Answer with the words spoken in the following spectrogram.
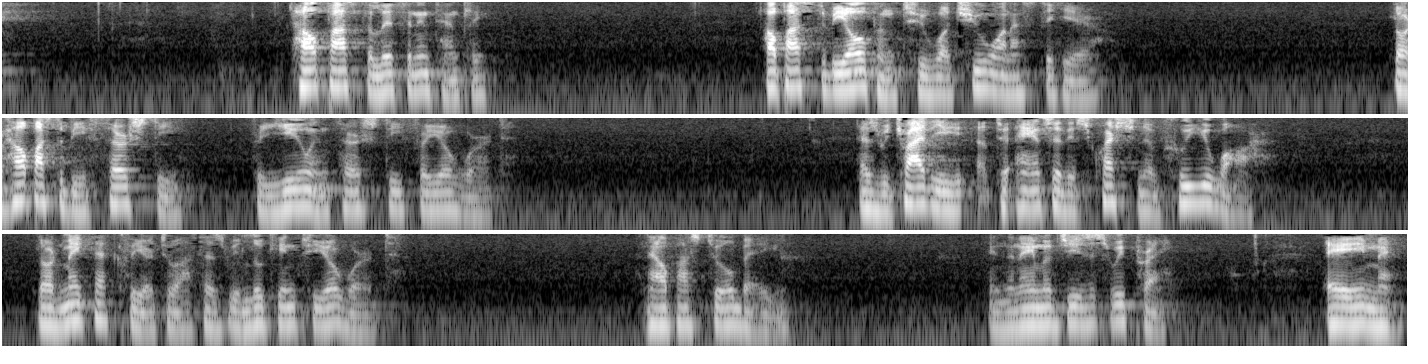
help us to listen intently. Help us to be open to what you want us to hear. Lord, help us to be thirsty for you and thirsty for your word. As we try to, to answer this question of who you are, Lord, make that clear to us as we look into your word. And help us to obey you. In the name of Jesus we pray. Amen.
